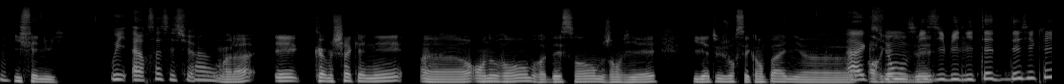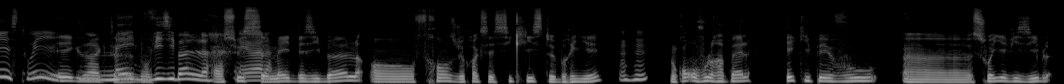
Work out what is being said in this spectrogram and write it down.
Hmm. il fait nuit. Oui, alors ça c'est sûr. Ah oui. Voilà. Et comme chaque année, euh, en novembre, décembre, janvier, il y a toujours ces campagnes euh, Action organisées. visibilité des cyclistes, oui. Exact. Made Donc, visible. en Suisse, voilà. c'est Made Visible. En France, je crois que c'est Cycliste Brillé. Mhm. Donc, on, on vous le rappelle, équipez-vous, euh, soyez visible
